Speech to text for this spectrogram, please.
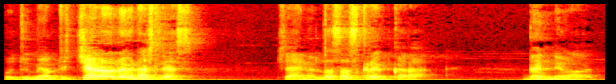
व तुम्ही आमचे चॅनल नवीन असल्यास चॅनलला सबस्क्राईब करा. धन्यवाद.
